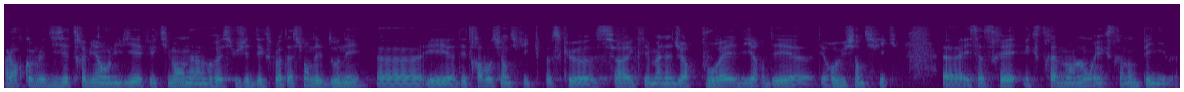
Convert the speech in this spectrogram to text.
alors, comme le disait très bien Olivier, effectivement, on a un vrai sujet d'exploitation des données euh, et des travaux scientifiques, parce que c'est vrai que les managers pourraient lire des, euh, revues scientifiques, euh, et ça serait extrêmement long et extrêmement pénible.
